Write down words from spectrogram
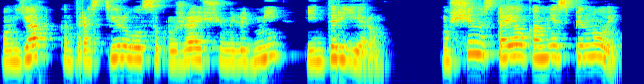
он ярко контрастировал с окружающими людьми и интерьером. Мужчина стоял ко мне спиной,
